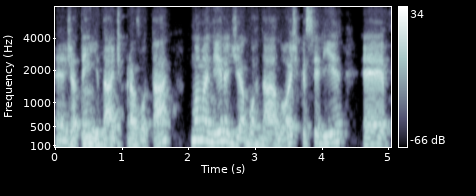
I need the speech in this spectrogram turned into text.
é, já têm idade para votar, uma maneira de abordar a lógica seria é,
